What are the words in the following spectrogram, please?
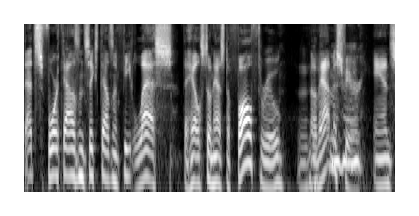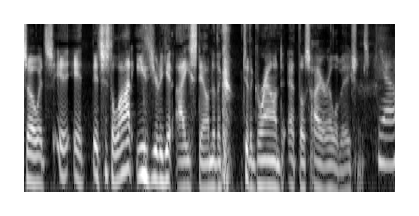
that's 4,000, 6,000 feet less the hailstone has to fall through mm-hmm. of atmosphere, mm-hmm. and so it's it, it it's just a lot easier to get ice down to the to the ground at those higher elevations. Yeah.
